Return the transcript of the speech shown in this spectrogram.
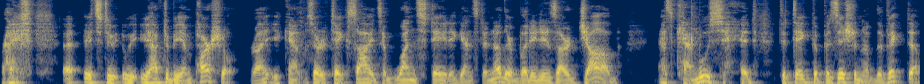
right? Uh, it's to you have to be impartial, right? You can't sort of take sides of one state against another, but it is our job, as Camus said, to take the position of the victim.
